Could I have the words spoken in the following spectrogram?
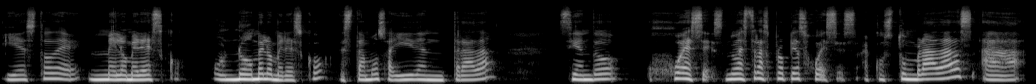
Y esto de me lo merezco o no me lo merezco, estamos ahí de entrada siendo jueces, nuestras propias jueces, acostumbradas a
